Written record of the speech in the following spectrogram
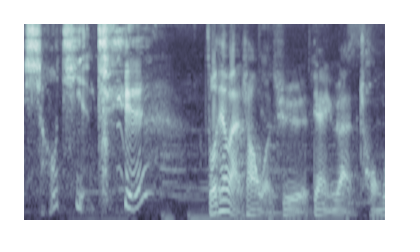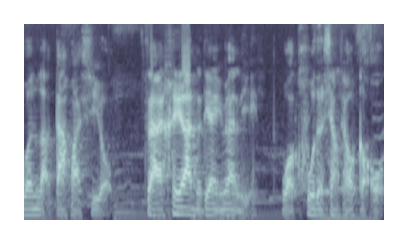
小甜甜。昨天晚上我去电影院重温了《大话西游》，在黑暗的电影院里，我哭得像条狗。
